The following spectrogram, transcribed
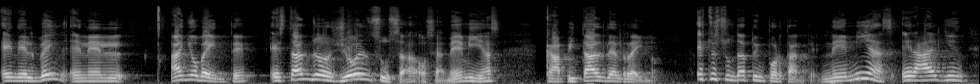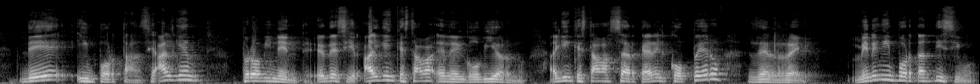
en el, en el año 20, estando yo en Susa, o sea, Nehemías, capital del reino. Esto es un dato importante. Nehemías era alguien de importancia, alguien prominente, es decir, alguien que estaba en el gobierno, alguien que estaba cerca, era el copero del rey. Miren, importantísimo,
